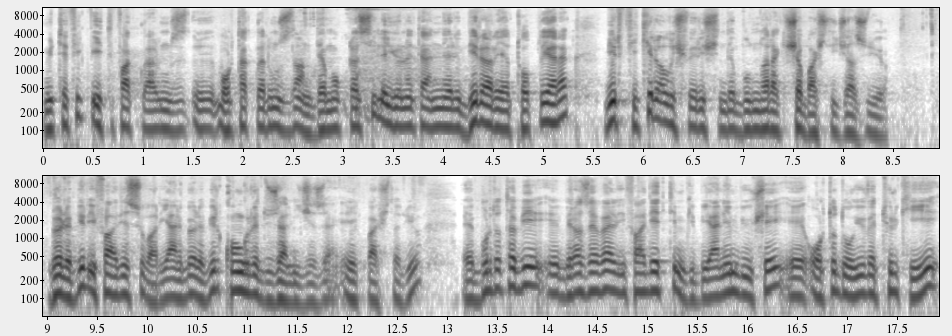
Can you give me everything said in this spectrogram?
müttefik ve ittifaklarımız, e, ortaklarımızdan demokrasiyle yönetenleri bir araya toplayarak bir fikir alışverişinde bulunarak işe başlayacağız diyor. Böyle bir ifadesi var. Yani böyle bir kongre düzenleyeceğiz ilk başta diyor. E, burada tabii e, biraz evvel ifade ettiğim gibi yani en büyük şey e, Orta Doğu'yu ve Türkiye'yi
